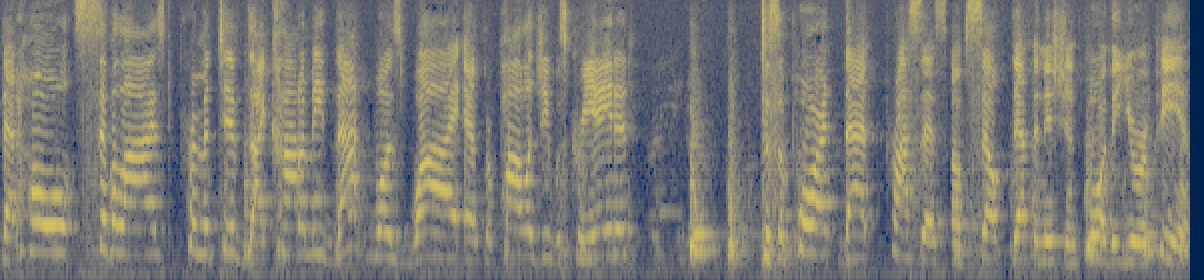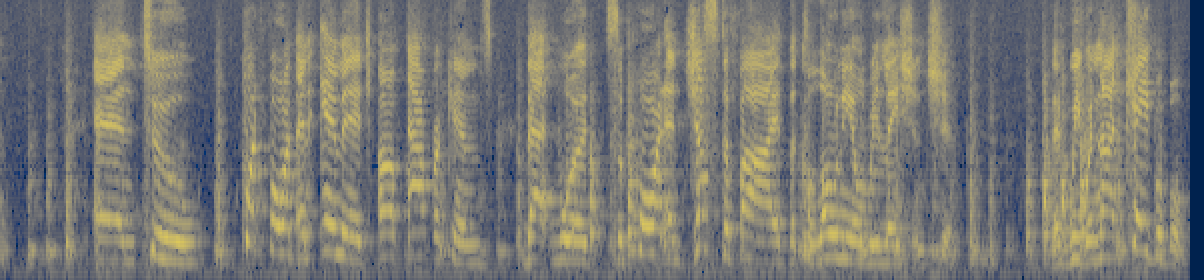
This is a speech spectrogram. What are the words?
that whole civilized primitive dichotomy, that was why anthropology was created to support that process of self-definition for the European and to put forth an image of Africans that would support and justify the colonial relationship, that we were not capable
